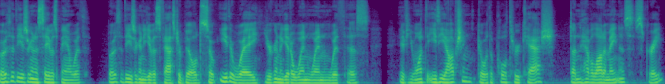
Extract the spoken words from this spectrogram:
both of these are going to save us bandwidth. Both of these are going to give us faster builds. So either way, you're going to get a win-win with this. If you want the easy option, go with a pull-through cache. Doesn't have a lot of maintenance. It's great.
